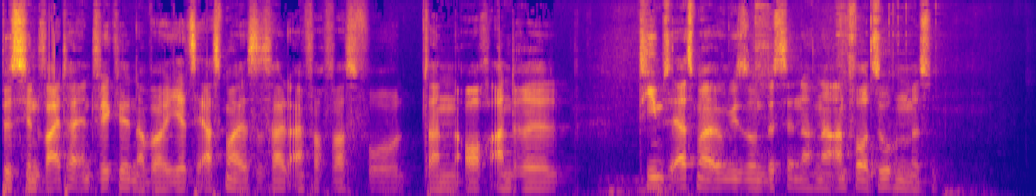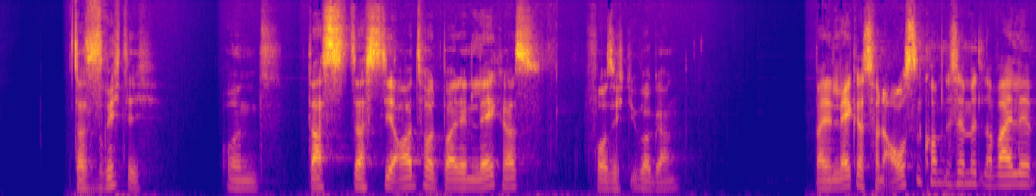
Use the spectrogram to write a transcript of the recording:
bisschen weiterentwickeln, aber jetzt erstmal ist es halt einfach was, wo dann auch andere Teams erstmal irgendwie so ein bisschen nach einer Antwort suchen müssen. Das ist richtig. Und dass, dass die Antwort bei den Lakers Vorsicht, Übergang. Bei den Lakers von außen kommt, ist ja mittlerweile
